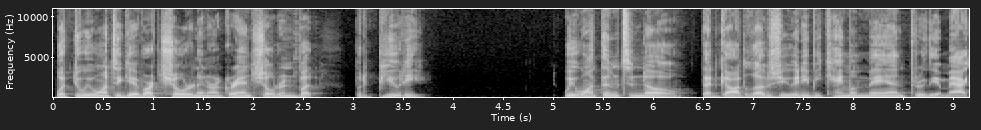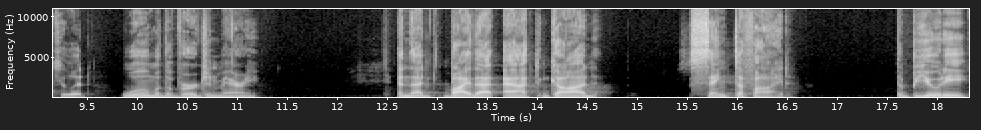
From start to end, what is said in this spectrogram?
What do we want to give our children and our grandchildren but, but beauty? We want them to know that God loves you and he became a man through the immaculate womb of the Virgin Mary. And that by that act, God sanctified the beauty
